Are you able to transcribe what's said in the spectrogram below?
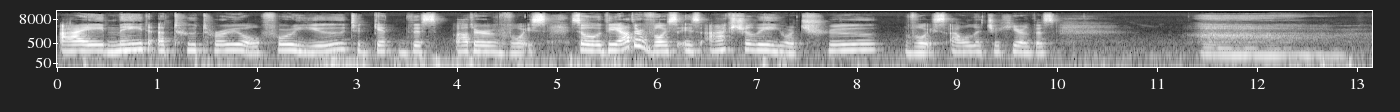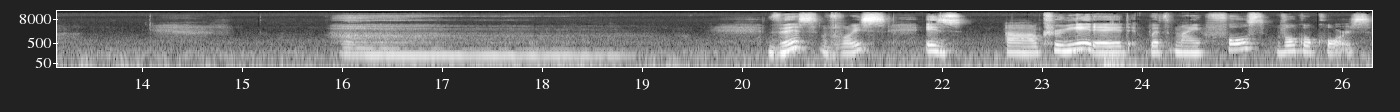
I made a tutorial for you to get this other voice. So, the other voice is actually your true voice. I will let you hear this. this voice is uh, created with my false vocal cords.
